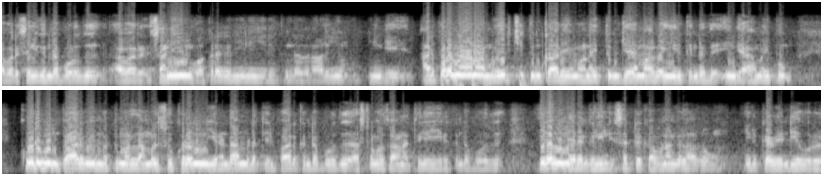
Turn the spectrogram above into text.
அவர் செல்கின்ற பொழுது அவர் சனியும் வக்ரகதியிலே இருக்கின்றதனாலேயும் இங்கே அற்புதமான முயற்சிக்கும் காரியம் அனைத்தும் ஜெயமாக இருக்கின்றது. இங்கே அமைப்பும் குருவின் பார்வை மட்டுமல்லாமல் சுக்கரனின் இரண்டாம் இடத்தில் பார்க்கின்ற பொழுது அஷ்டமஸ்தானத்திலே இருக்கின்ற பொழுது இரவு நேரங்களில் சற்று கவனங்களாகவும் இருக்க வேண்டிய ஒரு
